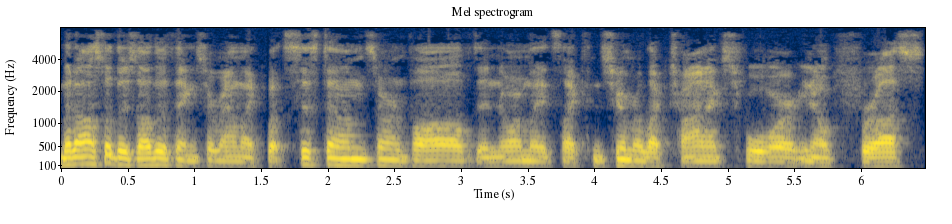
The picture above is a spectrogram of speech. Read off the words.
but also there's other things around like what systems are involved and normally it's like consumer electronics for you know for us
